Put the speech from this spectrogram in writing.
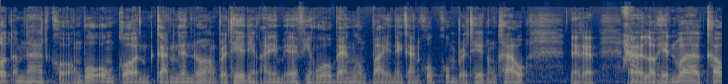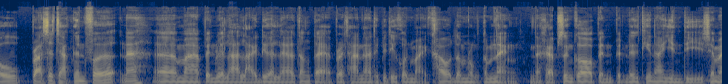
ลดอำนาจของพวกองค์กรการเงินระหว่างประเทศอย่าง IMF อย่าง World Bank ลงไปในการควบคุมประเทศของเขานะครับเอ่อเราเห็นว่าเขาปราศจากเงินเฟ้อนะเอ่อมาเป็นเวลาหลายเดือนแล้วตั้งแต่ประธานาธิบดีคนใหม่เข้าดำรงตำแหน่งนะครับซึ่งก็เป็นเป็นเรื่องที่น่ายินดีใช่ไหม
